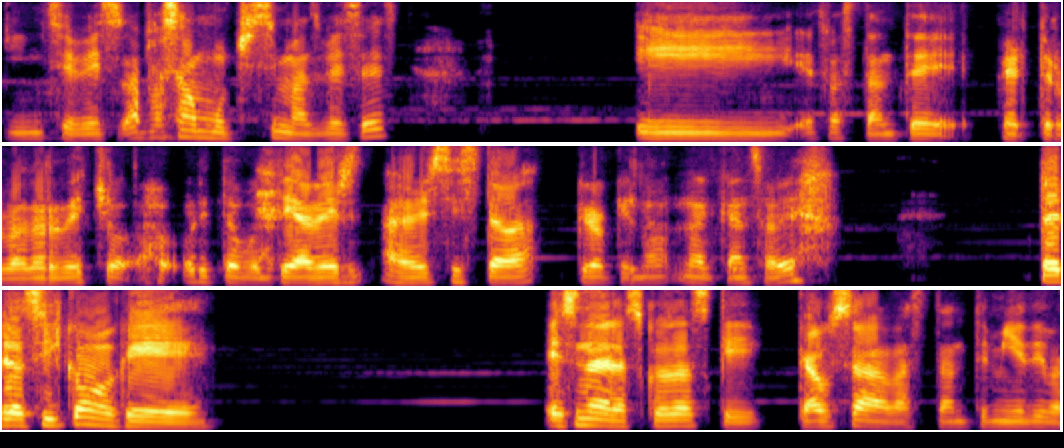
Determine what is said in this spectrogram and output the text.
15 veces, ha pasado muchísimas veces. Y es bastante perturbador. De hecho, ahorita volteé a ver, a ver si estaba. Creo que no, no alcanzo a ver. Pero sí como que es una de las cosas que causa bastante miedo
